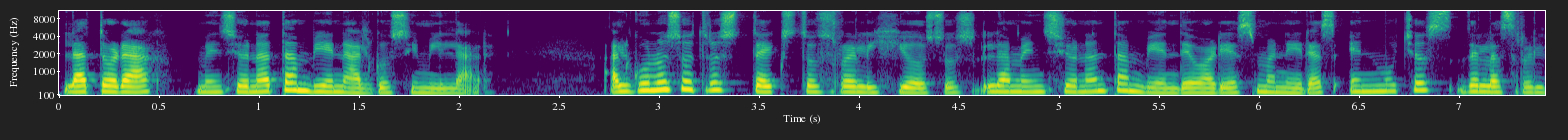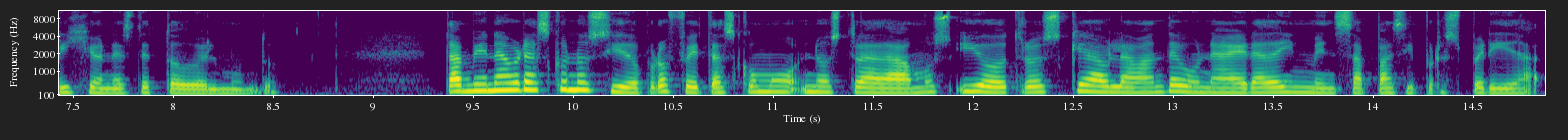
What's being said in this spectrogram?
La Torá menciona también algo similar. Algunos otros textos religiosos la mencionan también de varias maneras en muchas de las religiones de todo el mundo. También habrás conocido profetas como Nostradamus y otros que hablaban de una era de inmensa paz y prosperidad.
